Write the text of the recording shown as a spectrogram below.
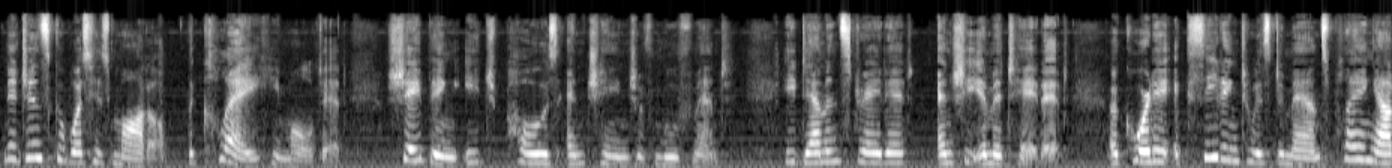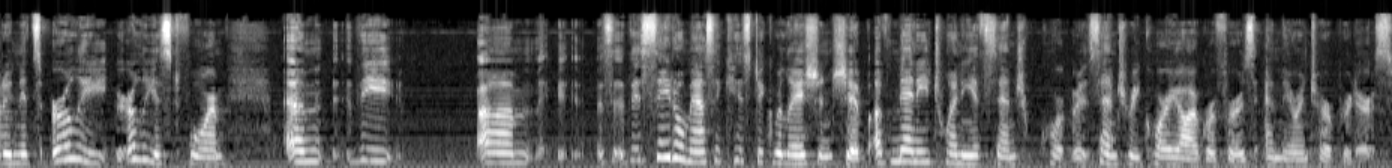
Nijinsky was his model, the clay he molded, shaping each pose and change of movement. He demonstrated and she imitated, according, to his demands, playing out in its early, earliest form um, the um, the sadomasochistic relationship of many 20th century choreographers and their interpreters.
